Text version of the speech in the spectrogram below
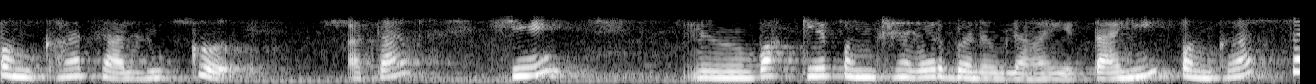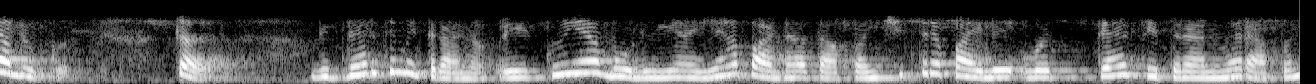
पंखा चालू कर. आता हे वाक्य पंख्यावर बनवलं आहे. ताही पंखा चालू कर. तर विद्यार्थी मित्रांनो ऐकूया बोलूया. या पाठात आपण चित्र पाहिले व त्या चित्रांवर आपण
